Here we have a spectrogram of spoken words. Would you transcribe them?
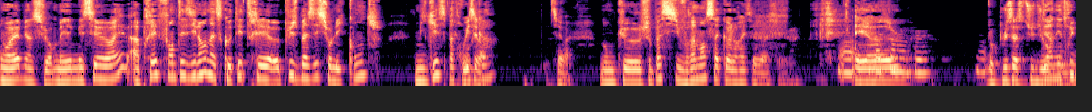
Ouais, bien sûr, mais mais c'est vrai. Après, Fantasyland a ce côté très euh, plus basé sur les contes. Mickey, c'est pas trop Oui, le c'est vrai. cas. C'est vrai. Donc euh, je sais pas si vraiment ça collerait. C'est vrai, c'est vrai. Ouais, Et, euh, sûre non plus. Donc plus à studio. Dernier ou- truc.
